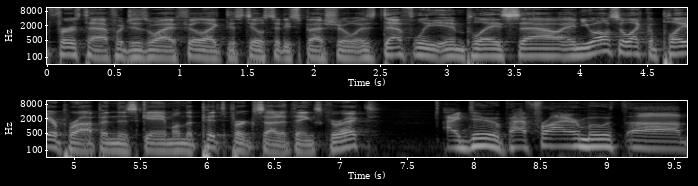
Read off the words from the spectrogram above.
First half, which is why I feel like the Steel City special is definitely in play, Sal. And you also like a player prop in this game on the Pittsburgh side of things, correct? I do. Pat Freiermuth, uh,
